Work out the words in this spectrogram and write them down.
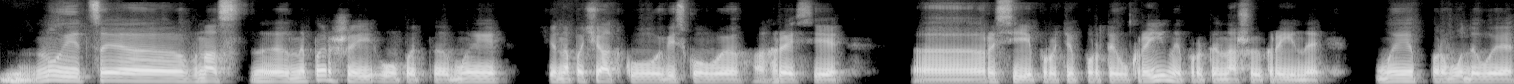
Ну і це в нас е, не перший опит. Ми ще на початку військової агресії е, Росії проти, проти України, проти нашої країни, ми проводили е,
